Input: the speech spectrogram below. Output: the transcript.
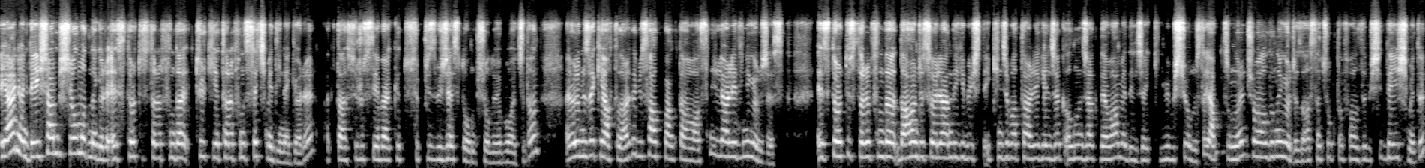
yani hani değişen bir şey olmadığına göre S-400 tarafında Türkiye tarafını seçmediğine göre hatta Rusya belki sürpriz bir jest olmuş oluyor bu açıdan. Yani önümüzdeki haftalarda biz Halkbank davasının ilerlediğini göreceğiz. S-400 tarafında daha önce söylendiği gibi işte ikinci batarya gelecek, alınacak, devam edilecek gibi bir şey olursa yaptırımların çoğaldığını göreceğiz. Aslında çok da fazla bir şey değişmedi.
